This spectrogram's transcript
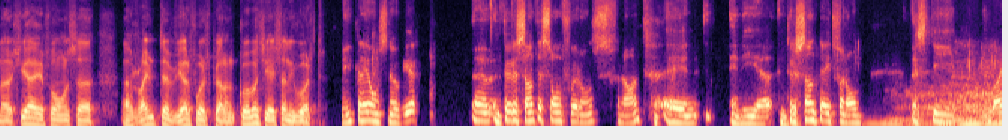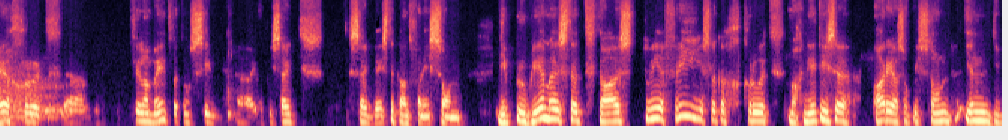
uh, gee hy vir ons 'n uh, ruimte weervoorspelling. Kobus, jy's aan die woord. Hier kry ons nou weer 'n uh, interessante son vir ons vanaand en en die uh, interessantheid van hom is die baie groot uh, filament wat ons sien uh, op die suid suidweste kant van die son. Die probleem is dat daar is twee vreeslike groot magnetiese areas op die son. Een die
